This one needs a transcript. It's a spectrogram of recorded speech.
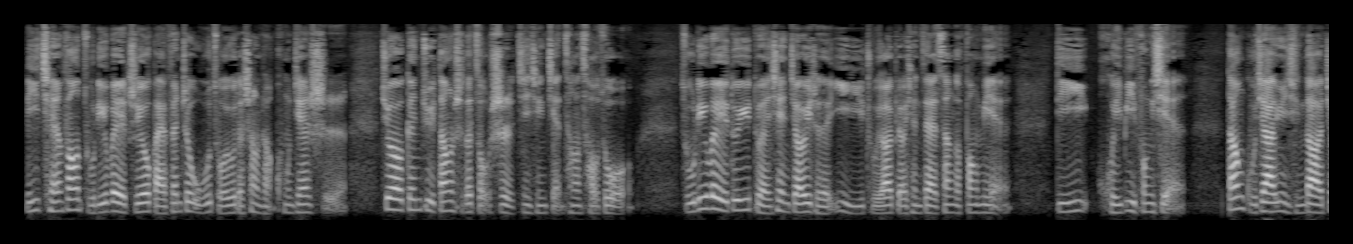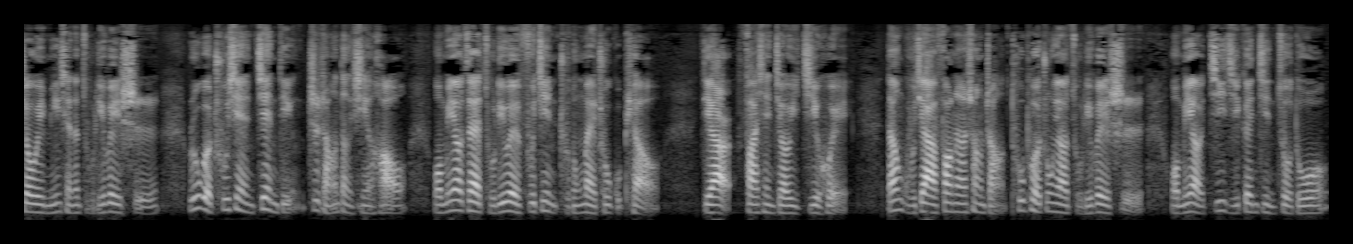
离前方阻力位只有百分之五左右的上涨空间时，就要根据当时的走势进行减仓操作。阻力位对于短线交易者的意义主要表现在三个方面：第一，回避风险。当股价运行到较为明显的阻力位时，如果出现见顶、滞涨等信号，我们要在阻力位附近主动卖出股票。第二，发现交易机会。当股价放量上涨突破重要阻力位时，我们要积极跟进做多。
